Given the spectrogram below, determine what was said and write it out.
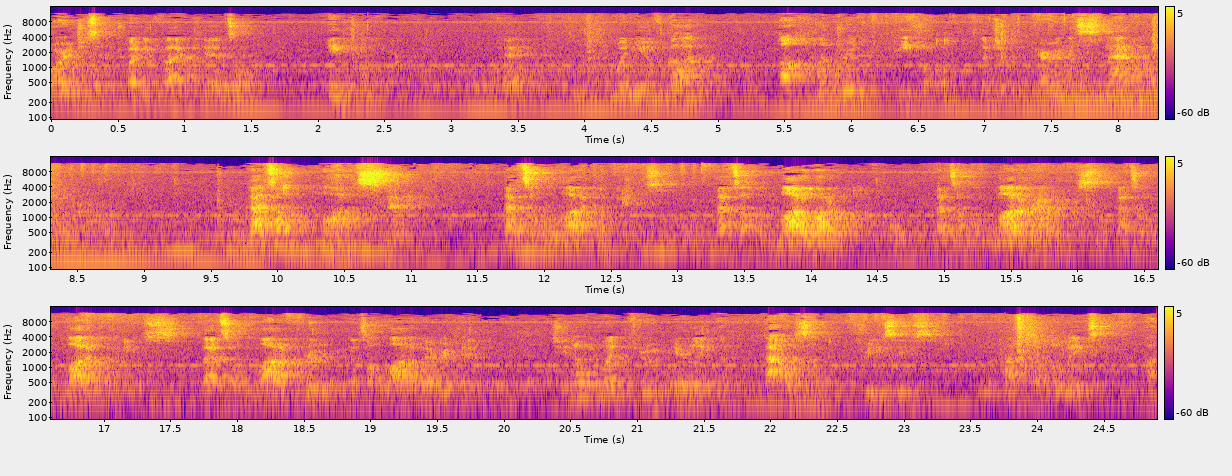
oranges for 25 kids in Concord, okay? When you've got a hundred people that you're preparing a snack for, that's a lot of snack. That's a lot of cupcakes. That's a lot of watermelon. That's a lot of brownies. That's a lot of cookies. That's a lot of fruit. That's a lot of everything. Do you know we went through nearly a thousand freezies in the past couple of weeks? A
